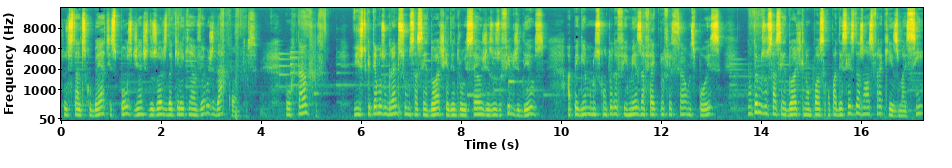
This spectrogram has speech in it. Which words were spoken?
Tudo está descoberto e exposto diante dos olhos daquele a quem havemos de dar contas. Portanto, visto que temos um grande sumo sacerdote que adentrou os céus, Jesus, o Filho de Deus, apeguemos-nos com toda firmeza à fé que professamos, pois não temos um sacerdote que não possa compadecer-se das nossas fraquezas, mas sim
